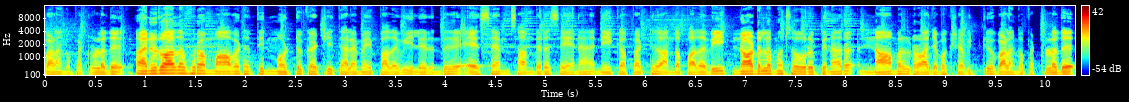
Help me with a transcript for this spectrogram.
வழங்கப்பட்டுள்ளது. அனுராதபுரம் மாவட்டத்தின் மொட்டு கட்சி தலைமை பதவியிலிருந்து எஸ். எம். சந்திரசேன நீக்கப்பட்டு அந்த பதவி நாடாளுமன்ற உறுப்பினர் நாமல் ராஜபக்ஷவிற்கு வழங்கப்பட்டுள்ளது.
